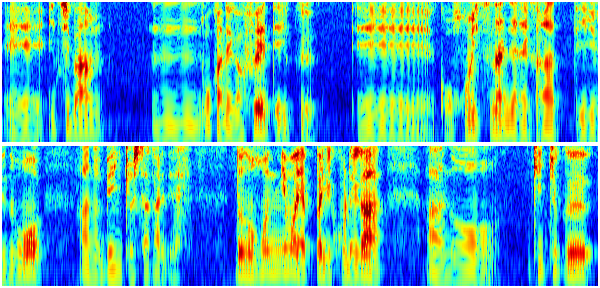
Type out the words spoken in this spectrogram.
えー、一番うんお金が増えていく、えー、こう本質なんじゃないかなっていうのをあの勉強したからです。どの本にもやっぱりこれがあの、結局、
